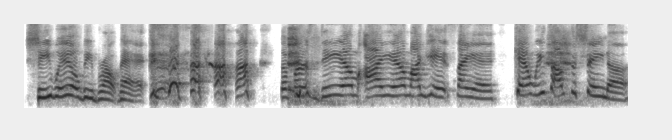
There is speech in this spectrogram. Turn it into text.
she will be brought back. the first DM I am, I get saying, Can we talk to Sheena?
